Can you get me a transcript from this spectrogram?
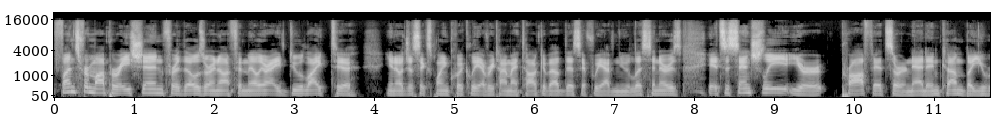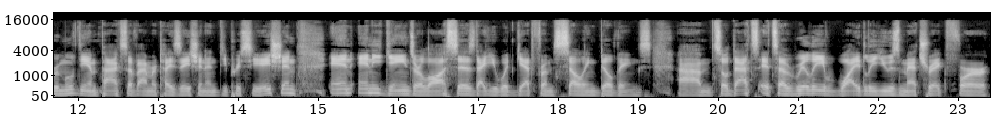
funds from operation, for those who are not familiar, I do like to, you know, just explain quickly every time I talk about this if we have new listeners. It's essentially your profits or net income, but you remove the impacts of amortization and depreciation and any gains or losses that you would get from selling buildings. Um, so that's it's a really widely used metric for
